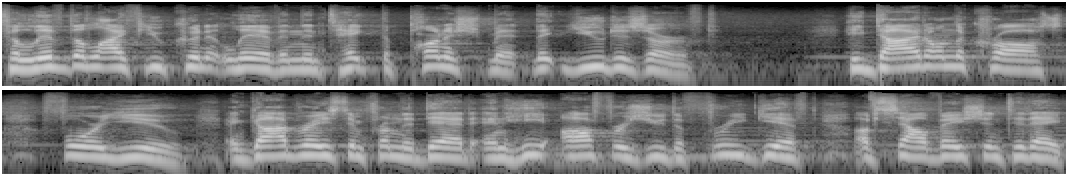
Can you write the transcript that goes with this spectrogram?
to live the life you couldn't live and then take the punishment that you deserved. He died on the cross for you, and God raised him from the dead, and He offers you the free gift of salvation today.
